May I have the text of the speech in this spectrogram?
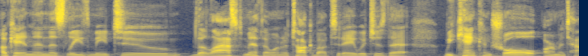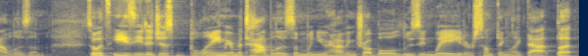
Okay, and then this leads me to the last myth I want to talk about today, which is that we can't control our metabolism. So it's easy to just blame your metabolism when you're having trouble losing weight or something like that. But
